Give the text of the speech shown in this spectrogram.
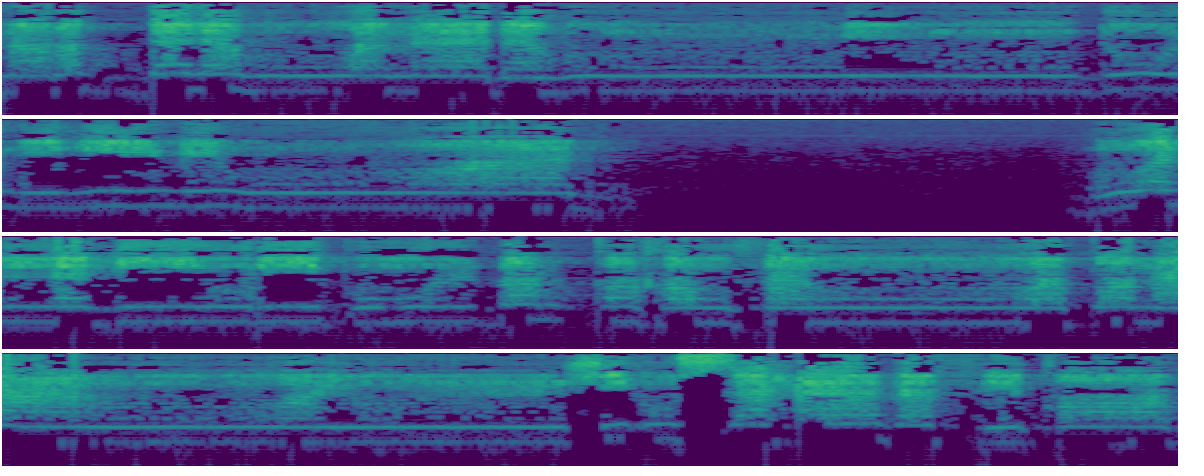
مرد له وما لهم من دونه من واد هو الذي يريكم البرق خوفا وطمعا وينشئ السحاب الثقاب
